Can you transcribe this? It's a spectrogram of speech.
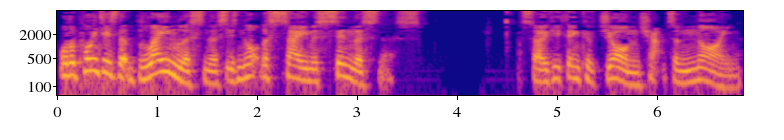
Well, the point is that blamelessness is not the same as sinlessness. So if you think of John chapter 9,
